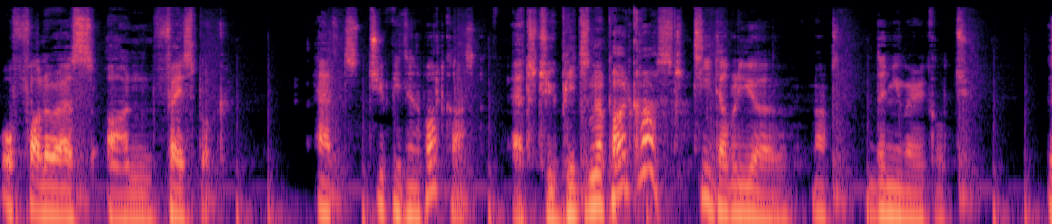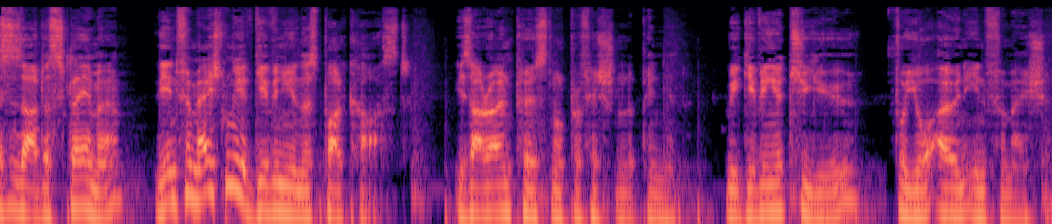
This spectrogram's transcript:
or follow us on Facebook At Two Pete in a Podcast. at Two Pete's in a Podcast. TWO, not the numerical two. This is our disclaimer. The information we have given you in this podcast is our own personal professional opinion. We're giving it to you for your own information.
